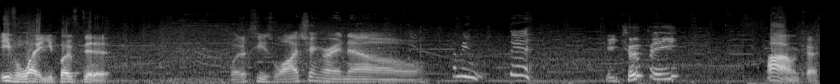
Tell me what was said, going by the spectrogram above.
Either way, you both did it. What if he's watching right now? I mean, eh, He could be. I don't care.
